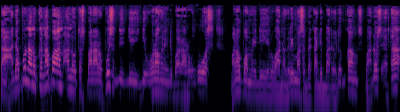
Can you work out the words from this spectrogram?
Tah adapun anu kenapa anu, anu tos pararupus di di, di urang ning di bararungkus malah upami di luar negeri mah sampai ka di bareulem Kang supados eta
